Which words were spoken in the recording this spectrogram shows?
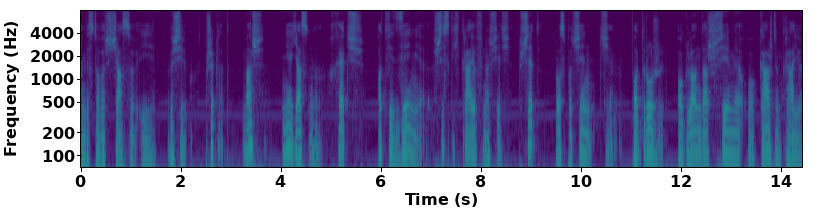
inwestować czasu i wysiłku. Przykład. Masz niejasno chęć odwiedzenia wszystkich krajów na świecie. Przed rozpoczęciem podróży oglądasz filmy o każdym kraju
